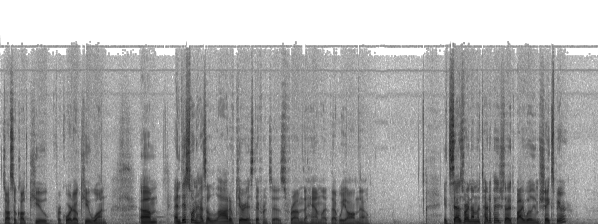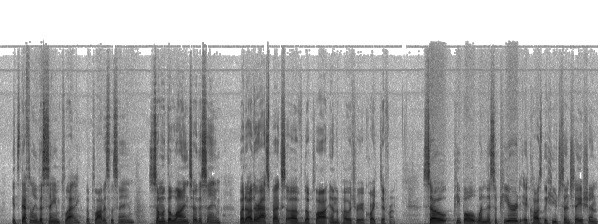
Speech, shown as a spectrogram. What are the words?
It's also called Q for quarto, Q1. Um, and this one has a lot of curious differences from the Hamlet that we all know. It says right on the title page that it's by William Shakespeare. It's definitely the same play, the plot is the same. Some of the lines are the same, but other aspects of the plot and the poetry are quite different. So, people, when this appeared, it caused a huge sensation.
